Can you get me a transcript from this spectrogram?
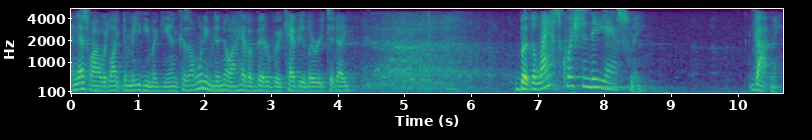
And that's why I would like to meet him again, because I want him to know I have a better vocabulary today. but the last question that he asked me got me.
